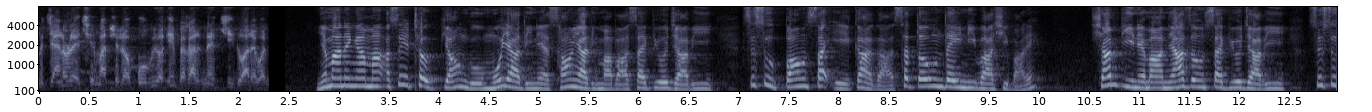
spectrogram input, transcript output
မကျန်တော့တဲ့အချိန်မှာဖြစ်တော့ပို့ပြီးတော့ impact ကလည်းကြီးသွားတယ်ပေါ့ မြန်မာနိုင်ငံမှာအစစ်ထုတ်ပြောင်းကိုမိုးရာသီနဲ့ဆောင်းရာသီမှာပါစိုက်ပျိုးကြပြီးစစ်စုပေါင်းစိုက်ဧကက73သိန်းနီးပါးရှိပါတယ်ရှမ်းပြည်နယ်မှာအများဆုံးစိုက်ပျိုးကြပြီးစွစု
